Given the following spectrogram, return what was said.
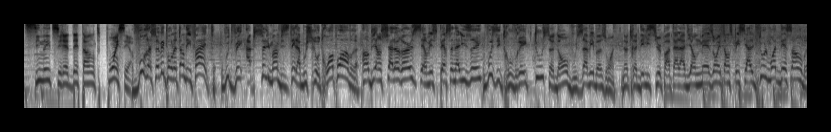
Ciné-détente.ca. Vous recevez pour le temps des fêtes. Vous devez absolument visiter la boucherie aux trois poivres. Ambiance chaleureuse, service personnalisé. Vous y trouverez tout ce dont vous avez besoin. Notre délicieux pâte à la viande maison est en spécial tout le mois de décembre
